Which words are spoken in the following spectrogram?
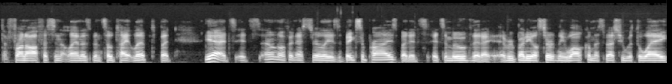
the front office in Atlanta has been so tight-lipped. But yeah, it's it's I don't know if it necessarily is a big surprise, but it's it's a move that I, everybody will certainly welcome, especially with the way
